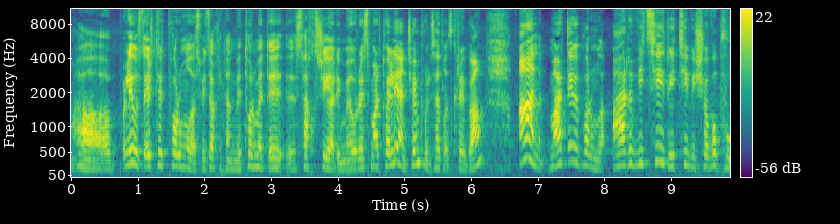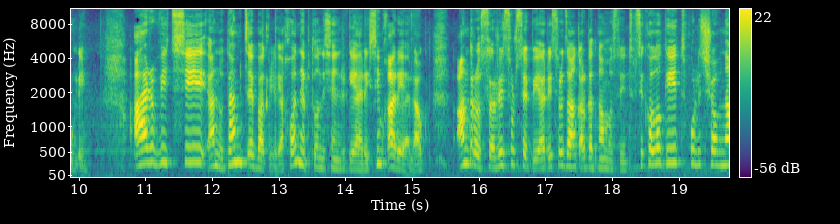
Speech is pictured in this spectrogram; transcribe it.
აა პლუს ერთ-ერთ ფორმულას ვიძახით ან მე-12 სახლში არის მეორე სმართველი ან ჩემ ფული სადღაც ხრება ან მარტივი ფორმულა არ ვიცი რითი ვიშოვო ფული არ ვიცი, ანუ დამწებაკლია, ხო? ნეპტუნის ენერგია არის, სიმყარე არა აქვს. ამ დროს რესურსები არის, რომ ძალიან კარგად გამოსდით ფსიქოლოგიით, ფულის შოვნა,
